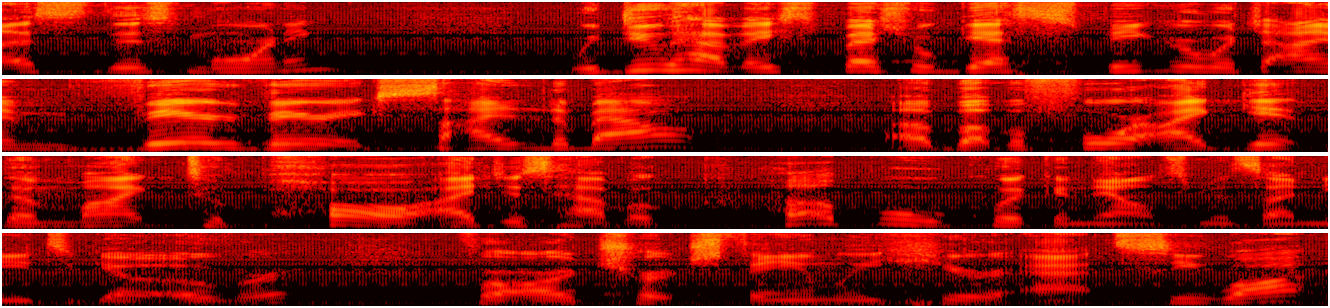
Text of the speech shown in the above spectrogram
us this morning. We do have a special guest speaker, which I'm very, very excited about. Uh, but before I get the mic to Paul, I just have a couple quick announcements I need to go over for our church family here at Seawalk.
